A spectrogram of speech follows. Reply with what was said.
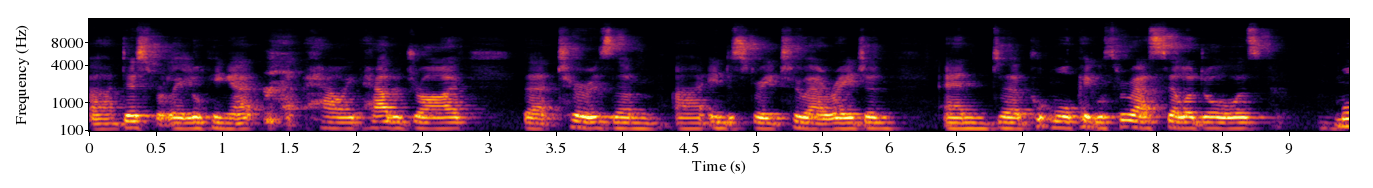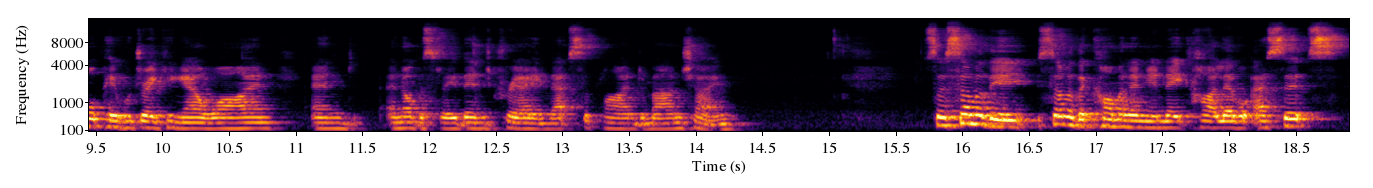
are desperately looking at, at how how to drive that tourism uh, industry to our region and uh, put more people through our cellar doors, more people drinking our wine, and and obviously then creating that supply and demand chain. So some of the some of the common and unique high level assets.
